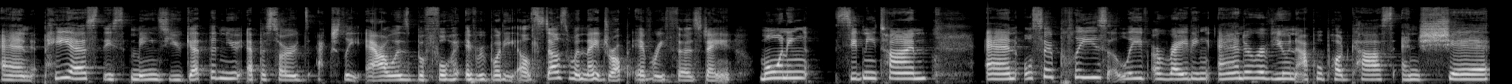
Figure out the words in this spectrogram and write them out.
And P.S., this means you get the new episodes actually hours before everybody else does when they drop every Thursday morning, Sydney time. And also, please leave a rating and a review in Apple Podcasts and share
